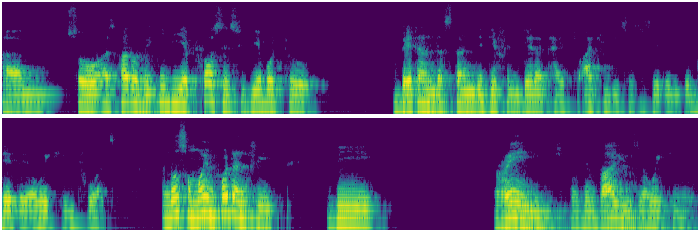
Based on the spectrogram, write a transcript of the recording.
Um, so as part of the EDA process, you'll be able to better understand the different data types or attributes associated with the data you're working towards. And also more importantly, the range of the values you're working with.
